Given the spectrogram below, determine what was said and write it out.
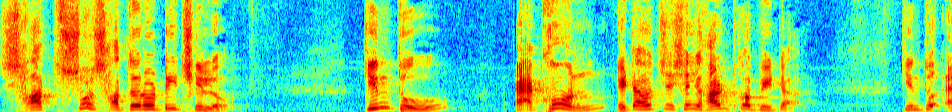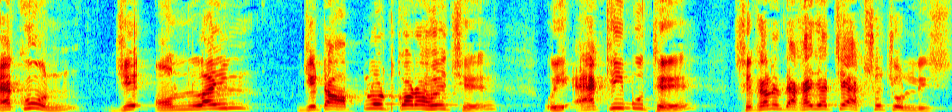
সাতশো সতেরোটি ছিল। কিন্তু এখন এটা হচ্ছে সেই হার্ড কপিটা কিন্তু এখন যে অনলাইন যেটা আপলোড করা হয়েছে, ওই একই বুথে সেখানে দেখা যাচ্ছে একশো চল্লিশ।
